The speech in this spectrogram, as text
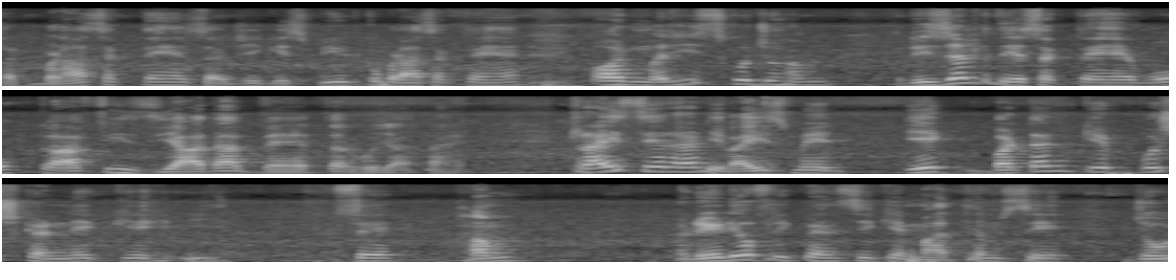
तक बढ़ा सकते हैं सर्जरी की स्पीड को बढ़ा सकते हैं और मरीज़ को जो हम रिज़ल्ट दे सकते हैं, वो काफ़ी ज़्यादा बेहतर हो जाता है। ट्राइसेरा डिवाइस में एक बटन के पुश करने के ही से हम रेडियो फ्रीक्वेंसी के माध्यम से जो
